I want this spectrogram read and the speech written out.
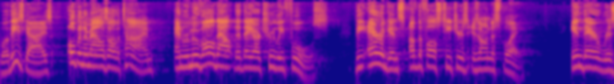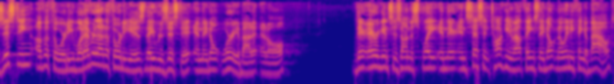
Well, these guys open their mouths all the time and remove all doubt that they are truly fools. The arrogance of the false teachers is on display. in their resisting of authority, whatever that authority is, they resist it and they don't worry about it at all. Their arrogance is on display in their incessant talking about things they don't know anything about.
